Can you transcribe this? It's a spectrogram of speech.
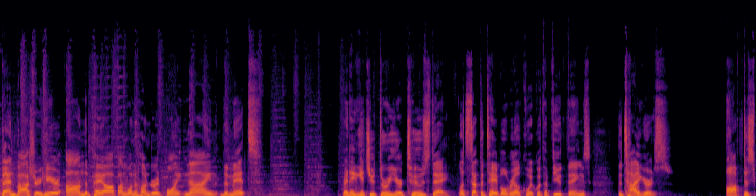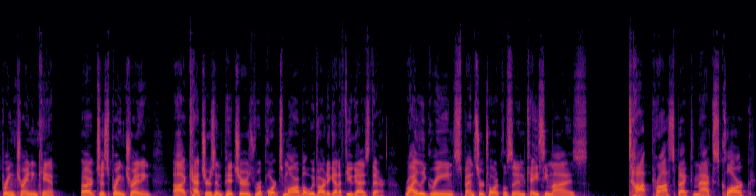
Ben Bosher here on the payoff on 100.9 The Mitt. Ready to get you through your Tuesday. Let's set the table real quick with a few things. The Tigers off to spring training camp, or to spring training. Uh, catchers and pitchers report tomorrow, but we've already got a few guys there. Riley Green, Spencer Torkelson, Casey Mize, top prospect Max Clark.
